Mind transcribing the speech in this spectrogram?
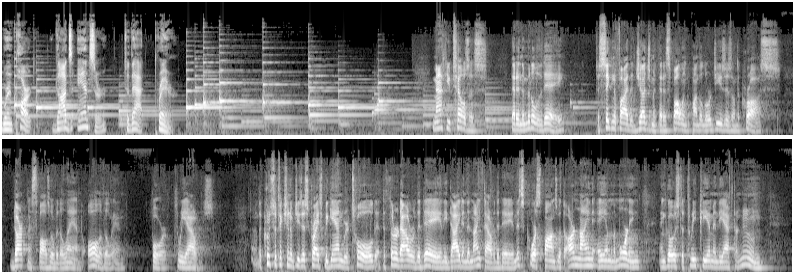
were in part God's answer to that prayer. Matthew tells us that in the middle of the day, to signify the judgment that is falling upon the Lord Jesus on the cross, darkness falls over the land, all of the land, for three hours. Uh, the crucifixion of Jesus Christ began, we're told, at the third hour of the day, and he died in the ninth hour of the day. And this corresponds with our 9 a.m. in the morning and goes to 3 p.m. in the afternoon.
